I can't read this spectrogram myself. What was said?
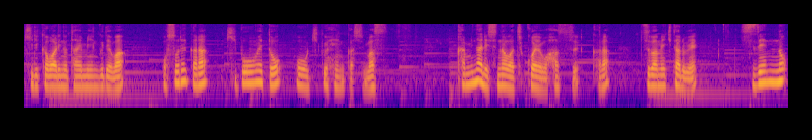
切り替わりのタイミングでは、恐れから希望へと大きく変化します。雷すなわち声を発すから燕来たるへ自然の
